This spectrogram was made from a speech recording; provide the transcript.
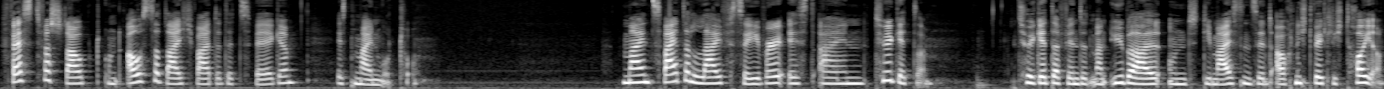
Fest verstaubt und außer Reichweite der Zwäge ist mein Motto. Mein zweiter Lifesaver ist ein Türgitter. Türgitter findet man überall und die meisten sind auch nicht wirklich teuer.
